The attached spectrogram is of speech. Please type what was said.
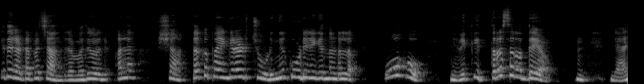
ഇത് കേട്ടപ്പോ ചന്ദ്രമതി പറഞ്ഞു അല്ല ഷർട്ടൊക്കെ ഭയങ്കരമായിട്ട് ചുടുങ്ങി കൂടിയിരിക്കുന്നുണ്ടല്ലോ ഓഹോ നിനക്ക് ഇത്ര ശ്രദ്ധയോ? ഞാൻ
